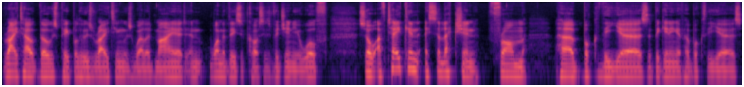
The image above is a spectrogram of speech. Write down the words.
write out those people whose writing was well admired. And one of these, of course, is Virginia Woolf. So I've taken a selection from her book, The Years, the beginning of her book, The Years,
